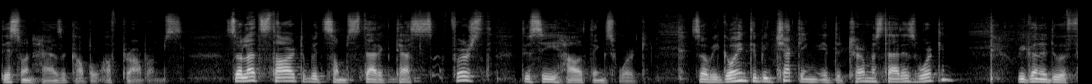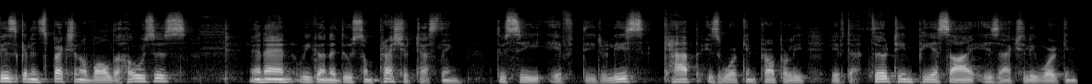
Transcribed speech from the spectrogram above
this one has a couple of problems. So let's start with some static tests first to see how things work. So we're going to be checking if the thermostat is working. We're going to do a physical inspection of all the hoses and then we're going to do some pressure testing to see if the release cap is working properly, if that 13 psi is actually working,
